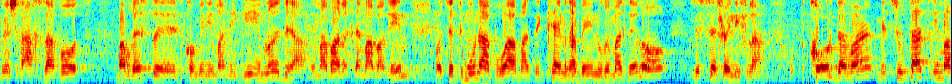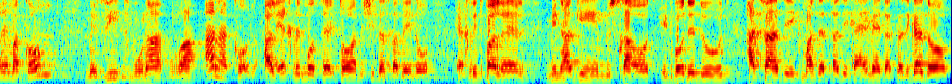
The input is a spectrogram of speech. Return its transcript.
ויש לך אכזבות בברסלב, כל מיני מנהיגים, לא יודע, אם עבר לכם מעברים, רוצה תמונה ברורה מה זה כן רבנו ומה זה לא, זה ספר נפלא. כל דבר מצוטט עם הרי מקום מביא תמונה ברורה על הכל, על איך ללמוד תורה בשיטת רבנו, איך להתפלל, מנהגים, נוסחאות, התבודדות, הצדיק, מה זה הצדיק האמת, הצדיק הדור,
